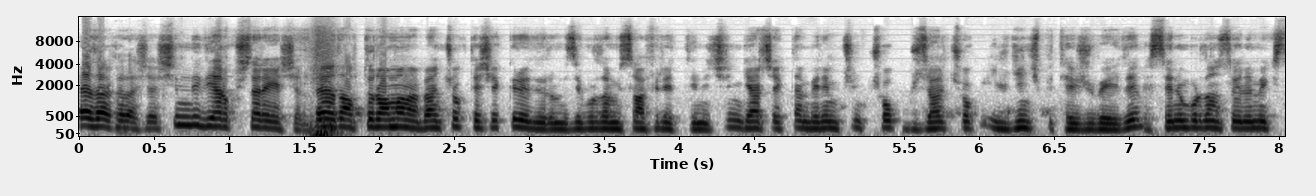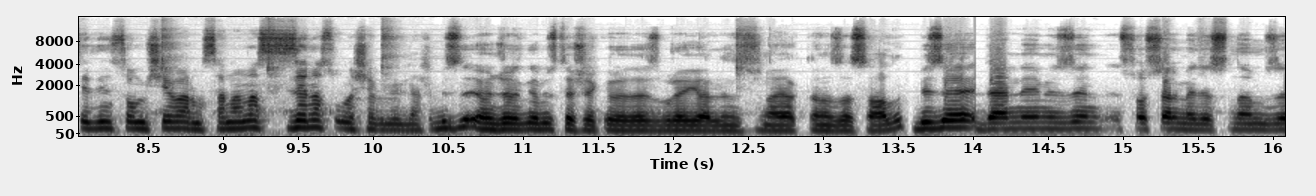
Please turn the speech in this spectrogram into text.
Evet arkadaşlar şimdi diğer kuşlara geçelim. Evet Abdurrahman abi ben çok teşekkür ediyorum bizi burada misafir ettiğin için. Gerçekten benim için çok güzel, çok ilginç bir tecrübeydi. E, Senin buradan söylemek istediğin son bir şey var mı? Sana nasıl, size nasıl ulaşabilirler? Biz öncelikle biz teşekkür ederiz buraya geldiğiniz için. Ayaklarınıza sağlık. Bize derneğimizin sosyal medyasından bize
